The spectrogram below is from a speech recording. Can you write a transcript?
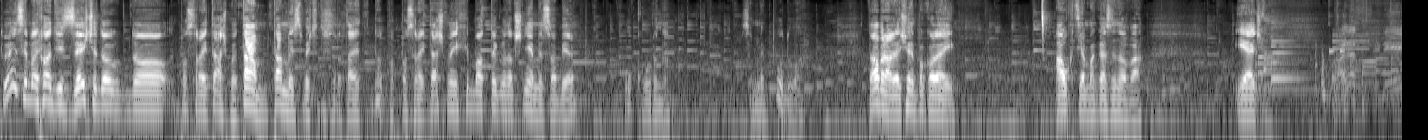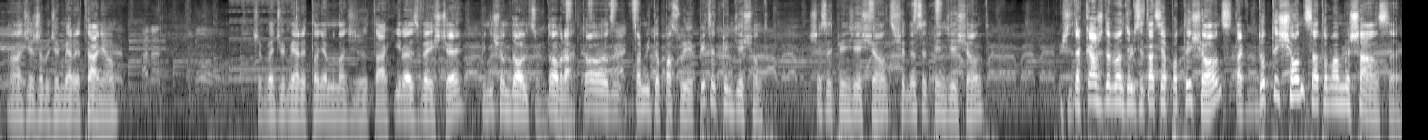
Tu jest chyba chodzi zejście do, do posraj taśmy. Tam, tam jest wejście do, do po- posraj taśmy i chyba od tego zaczniemy sobie. O kurna. Same pudła. Dobra, lecimy po kolei. Aukcja magazynowa. Jedź. Mam nadzieję, że będzie w miarę tanio. Czy będzie w miarę? Mam nadzieję, że tak. Ile jest wejście? 50 dolców. Dobra, to, to mi to pasuje. 550, 650, 750. Jeśli tak każda będzie licytacja po 1000, tak do 1000 to mamy szansę.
